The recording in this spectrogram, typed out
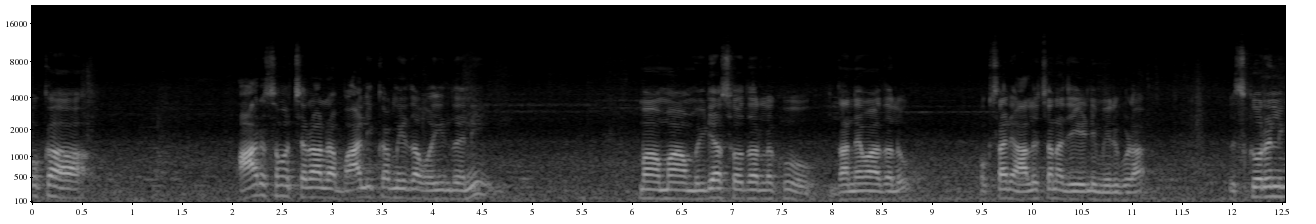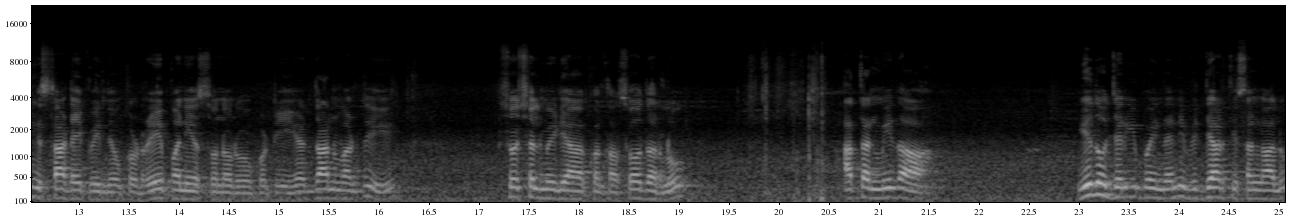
ఒక ఆరు సంవత్సరాల బాలిక మీద పోయిందని మా మా మీడియా సోదరులకు ధన్యవాదాలు. ఒకసారి ఆలోచన చేయండి మీరు కూడా. స్కోరలింగ్ స్టార్ట్ అయిపోయింది. ఒకటి రేప్ అని వేస్తున్నారు ఒకటి దాన్ని బట్టి సోషల్ మీడియా కొంత సోదరులు అతని మీద ఏదో జరిగిపోయిందని విద్యార్థి సంఘాలు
